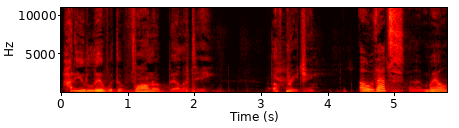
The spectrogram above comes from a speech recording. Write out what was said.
How do you live with the vulnerability of preaching? Oh, that's well.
